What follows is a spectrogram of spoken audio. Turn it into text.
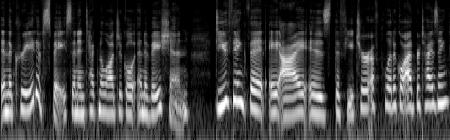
in the creative space and in technological innovation. Do you think that AI is the future of political advertising?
